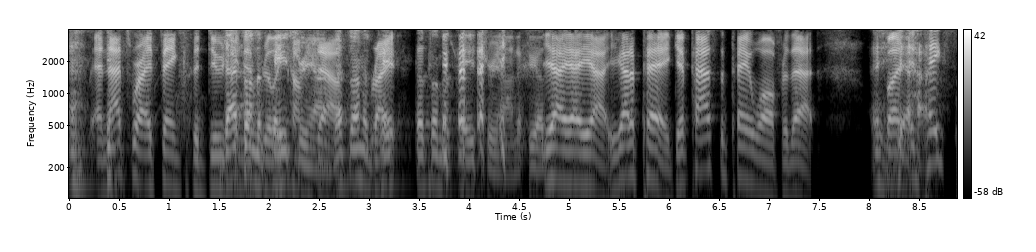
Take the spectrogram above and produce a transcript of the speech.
and that's where i think the douche that's on the really patreon. comes out, that's on the right? pa- that's on the patreon if you yeah yeah yeah. You got to pay. Get past the paywall for that. But yeah. it takes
